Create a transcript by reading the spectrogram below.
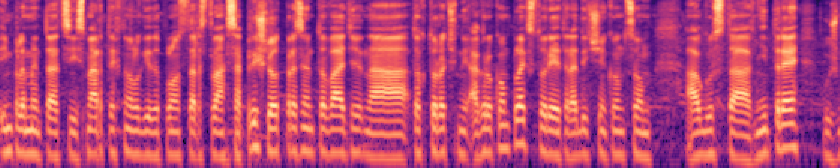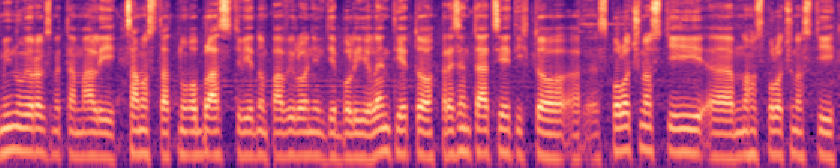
implementácii smart technológie do polnospodárstva, sa prišli odprezentovať na tohtoročný agrokomplex, ktorý je tradične koncom augusta v Nitre. Už minulý rok sme tam mali samostatnú oblasť v jednom pavilóne, kde boli len tieto prezentácie týchto spoločností. Mnoho spoločností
